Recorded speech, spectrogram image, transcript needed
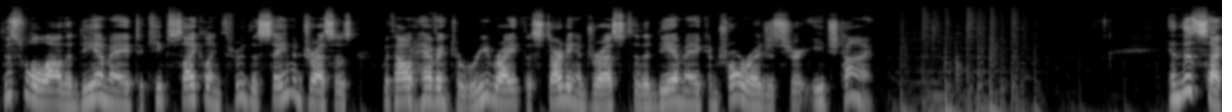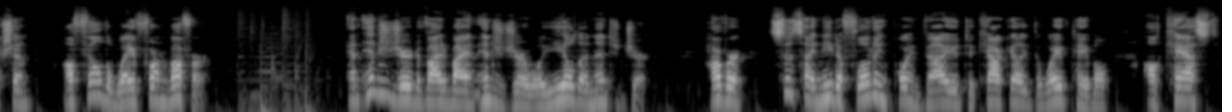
This will allow the DMA to keep cycling through the same addresses without having to rewrite the starting address to the DMA control register each time. In this section, I'll fill the waveform buffer. An integer divided by an integer will yield an integer. However, since I need a floating point value to calculate the wavetable, I'll cast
